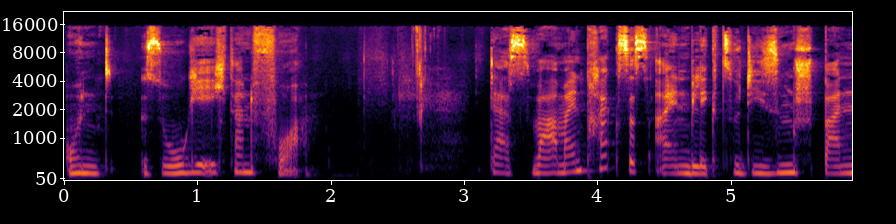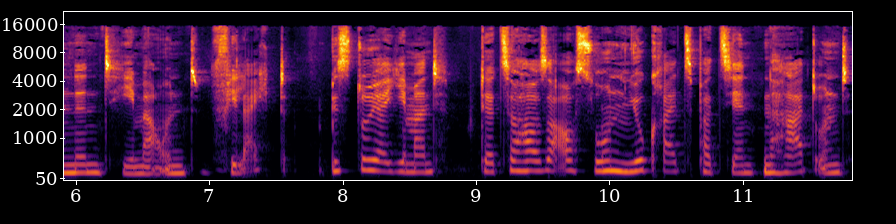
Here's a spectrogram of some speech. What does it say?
und so gehe ich dann vor. Das war mein Praxiseinblick zu diesem spannenden Thema und vielleicht bist du ja jemand, der zu Hause auch so einen Juckreizpatienten hat und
